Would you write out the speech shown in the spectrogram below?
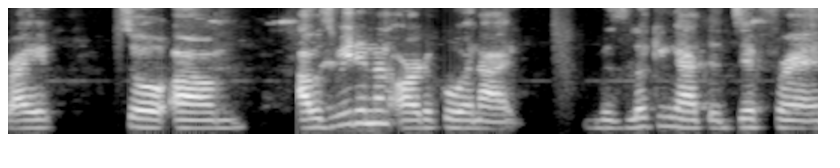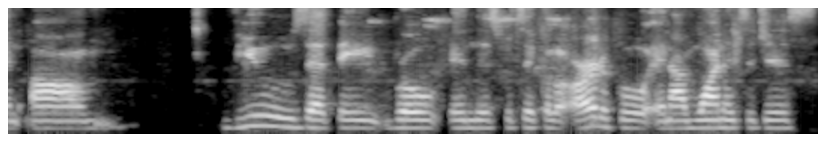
right? So um I was reading an article and I was looking at the different um views that they wrote in this particular article and I wanted to just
